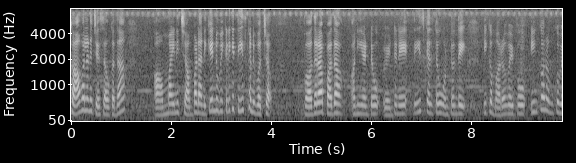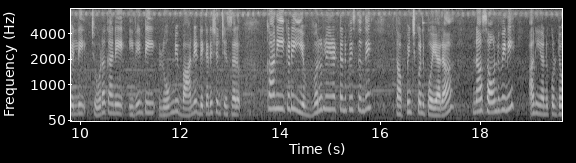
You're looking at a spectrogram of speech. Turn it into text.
కావాలని చేసావు కదా? ఆ అమ్మాయిని చంపడానికే నువ్వు ఇక్కడికి తీసుకొని వచ్చావు. పదరా పద అని అంటూ వెంటనే తీసుకెళ్తూ ఉంటుంది. ఇక మరోవైపు ఇంకో రూమ్కు వెళ్ళి చూడగానే ఇదేంటి? రూమ్ని బాగానే డెకరేషన్ చేశారు. కానీ ఇక్కడ ఎవ్వరూ లేనట్టు అనిపిస్తుంది. తప్పించుకొని పోయారా? నా సౌండ్ విని అని అనుకుంటూ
